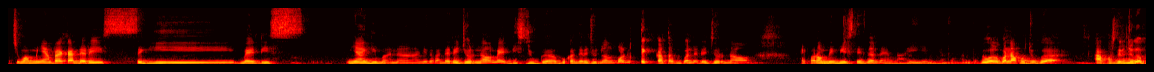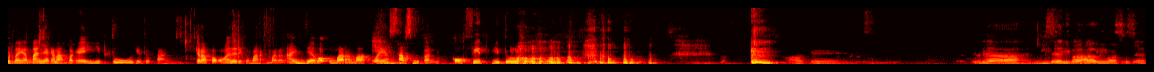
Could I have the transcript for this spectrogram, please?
cuma menyampaikan dari segi medisnya gimana gitu kan dari jurnal medis juga bukan dari jurnal politik atau bukan dari jurnal ekonomi bisnis dan lain-lain gitu kan tapi walaupun aku juga aku sendiri juga bertanya-tanya kenapa kayak gitu gitu kan kenapa kok nggak dari kemarin-kemarin aja kok kemarin malah kayaknya SARS bukan COVID gitu loh Oke. Udah bisa dipahami maksudnya?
